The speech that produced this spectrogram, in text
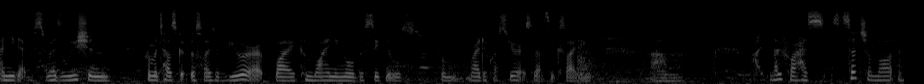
And you get this resolution from a telescope the size of Europe by combining all the signals from right across Europe. So that's exciting. Um, LOFAR has such a lot of,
